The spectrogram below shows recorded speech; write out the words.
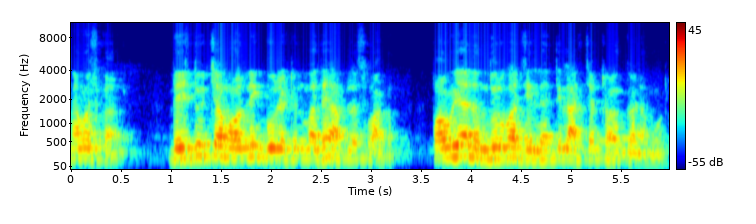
नमस्कार. देशदूतच्या मॉर्निंग बुलेटिनमध्ये आपलं स्वागत. पाहूया नंदुरबार जिल्ह्यातील आजच्या ठळक घडामोडी.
